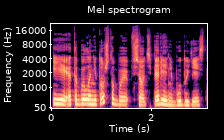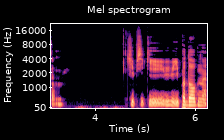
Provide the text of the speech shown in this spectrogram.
И это было не то, чтобы все, теперь я не буду есть там чипсики и, и подобное.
